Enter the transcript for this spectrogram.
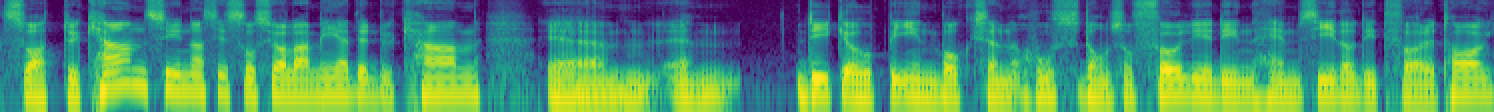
så att du kan synas i sociala medier, du kan eh, dyka upp i inboxen hos de som följer din hemsida och ditt företag.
